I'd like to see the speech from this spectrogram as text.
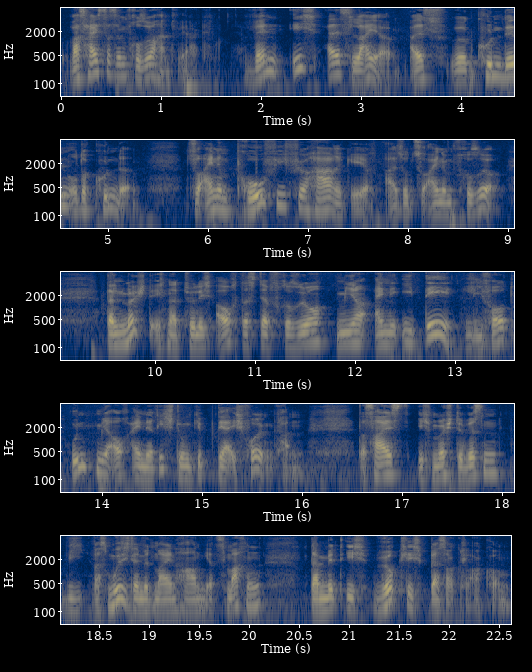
Was heißt das im Friseurhandwerk? Wenn ich als Laie, als äh, Kundin oder Kunde zu einem Profi für Haare gehe, also zu einem Friseur, dann möchte ich natürlich auch, dass der Friseur mir eine Idee liefert und mir auch eine Richtung gibt, der ich folgen kann. Das heißt, ich möchte wissen, wie, was muss ich denn mit meinen Haaren jetzt machen, damit ich wirklich besser klarkomme,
